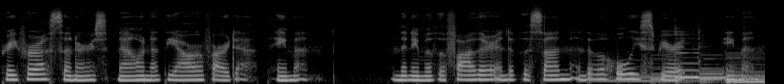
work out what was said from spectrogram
pray for us sinners, now and at the hour of our death. Amen. In the name of the Father, and of the Son, and of the Holy Spirit. Amen.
